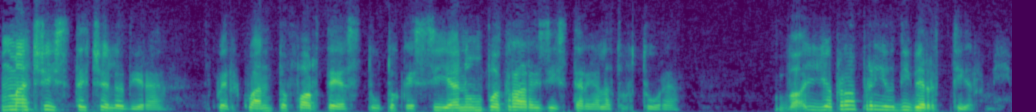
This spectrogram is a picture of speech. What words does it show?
Maciste ce lo dirà. Per quanto forte e astuto che sia, non potrà resistere alla tortura. Voglio proprio divertirmi.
